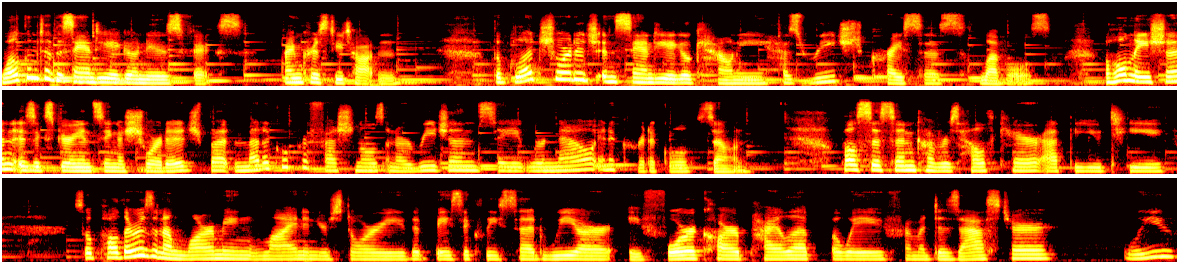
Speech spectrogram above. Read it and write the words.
Welcome to the San Diego News Fix. I'm Christy Totten. The blood shortage in San Diego County has reached crisis levels. The whole nation is experiencing a shortage, but medical professionals in our region say we're now in a critical zone. Paul Sisson covers healthcare at the UT. So, Paul, there was an alarming line in your story that basically said we are a four car pileup away from a disaster. Will you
